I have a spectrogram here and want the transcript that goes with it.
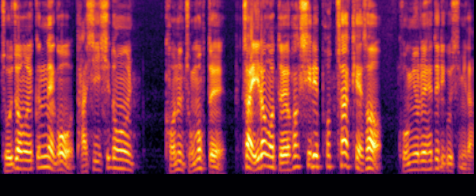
조정을 끝내고 다시 시동을 거는 종목들. 자, 이런 것들 확실히 포착해서 공유를 해드리고 있습니다.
